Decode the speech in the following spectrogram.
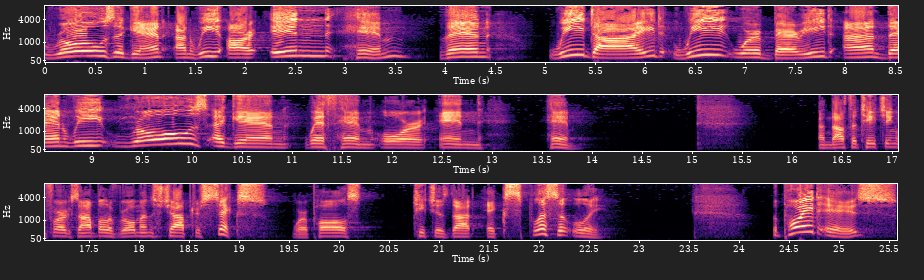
rose again, and we are in him, then we died, we were buried, and then we rose again with him or in him. And that's the teaching, for example, of Romans chapter 6, where Paul teaches that explicitly. The point is,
